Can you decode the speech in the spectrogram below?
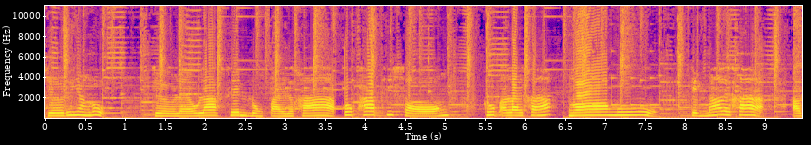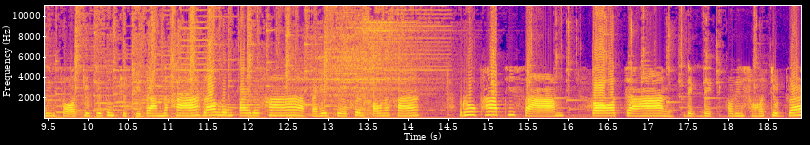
เจอหรือยังลูก เจอแล้วลากเส้นลงไปเลยค่ะ รูปภาพที่สองรูปอะไรคะ งองู เก่งมากเลยค่ะ เอาดินสอจุดไว้ตรงจุดสีดำนะคะ ลากลงไปเลยค่ะ ไปให้เจอเพื่อนเขานะคะ รูปภาพที่สามตอจาน เด็กๆ เอาดินสอจุดไว้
